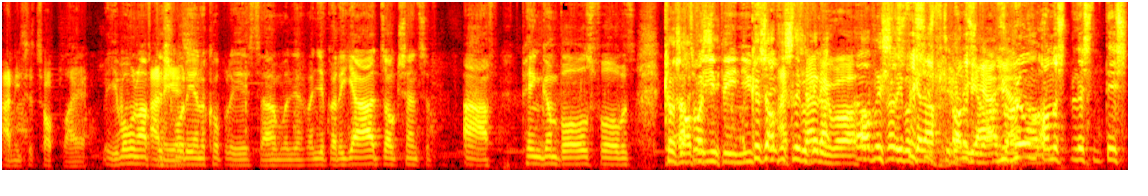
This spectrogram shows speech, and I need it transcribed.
and he's a top player. you won't have And this worry is. in a couple of years' time, will you? When you've got a yard dog sense of half, pinging balls forward. Because That's what obviously, you've been used because obviously we're gonna, what. obviously we're gonna have to get a yeah, You yeah. will, now. honest, listen, this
